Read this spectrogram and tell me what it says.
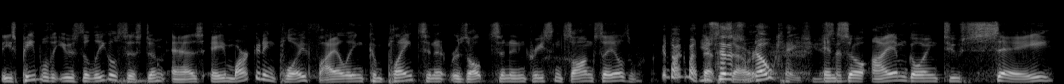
these people that use the legal system as a marketing ploy, filing complaints, and it results in an increase in song sales. We're going to talk about you that said this it's hour. no case. You and said, so I am going to say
